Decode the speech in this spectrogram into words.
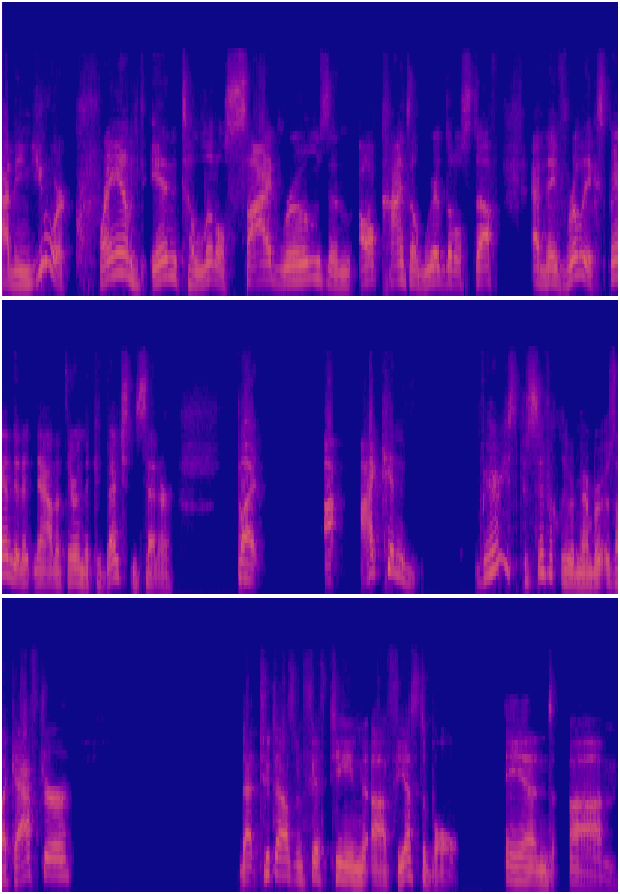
I mean, you were crammed into little side rooms and all kinds of weird little stuff. And they've really expanded it now that they're in the convention center. But I, I can very specifically remember it was like after that 2015 uh, Fiesta Bowl, and um,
